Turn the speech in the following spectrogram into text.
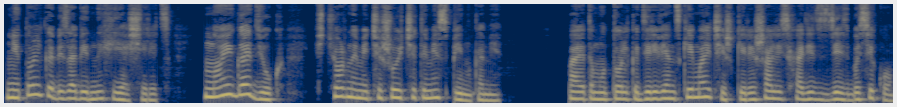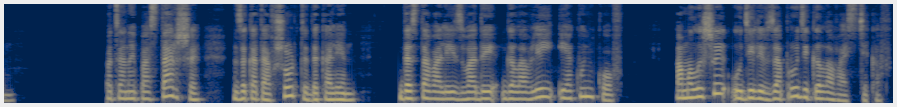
не только безобидных ящериц, но и гадюк с черными чешуйчатыми спинками. Поэтому только деревенские мальчишки решались ходить здесь босиком. Пацаны постарше, закатав шорты до колен, доставали из воды головлей и окуньков, а малыши удили в запруде головастиков.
